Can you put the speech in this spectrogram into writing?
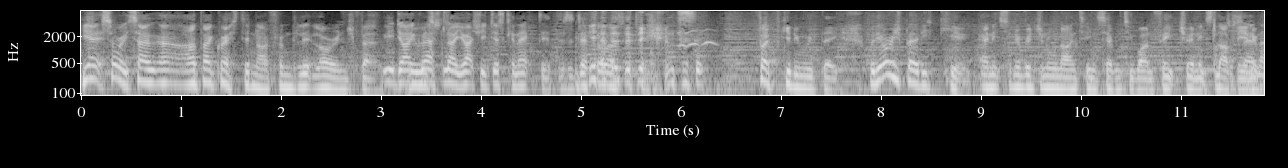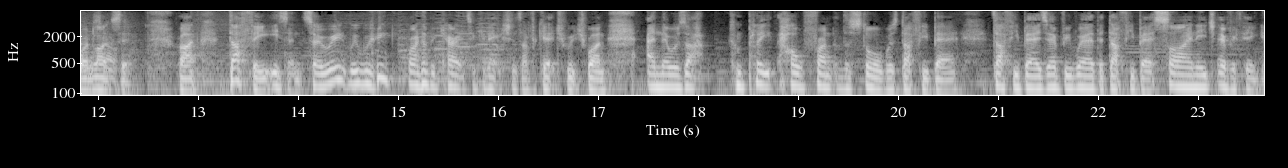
Yeah, sorry. So uh, I digressed, didn't I, from the little orange bird? You digressed. Who No, you actually disconnected. There's a yeah, difference. there's a difference. was Both beginning with D. But the orange bird is cute, and it's an original 1971 feature, and it's lovely, and everyone likes it. Right. Duffy isn't. So we, we were in one of the character connections. I forget which one, and there was a complete whole front of the store was Duffy Bear. Duffy Bears everywhere, the Duffy Bear signage, everything.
